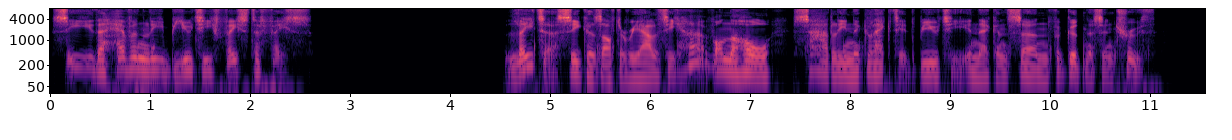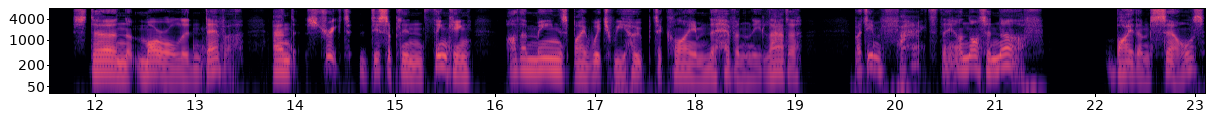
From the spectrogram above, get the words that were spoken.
see the heavenly beauty face to face. Later seekers after reality have, on the whole, sadly neglected beauty in their concern for goodness and truth. Stern moral endeavour and strict disciplined thinking are the means by which we hope to climb the heavenly ladder, but in fact they are not enough. By themselves,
